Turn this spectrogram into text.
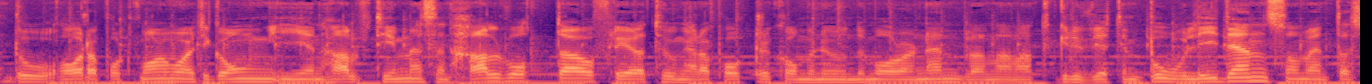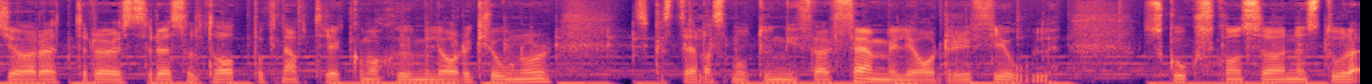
Då har Rapportmorgon varit igång i en halvtimme sedan halv åtta och flera tunga rapporter kommer nu under morgonen. Bland annat gruvjätten Boliden som väntas göra ett rörelseresultat på knappt 3,7 miljarder kronor. Det ska ställas mot ungefär 5 miljarder i fjol. Skogskoncernen Stora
